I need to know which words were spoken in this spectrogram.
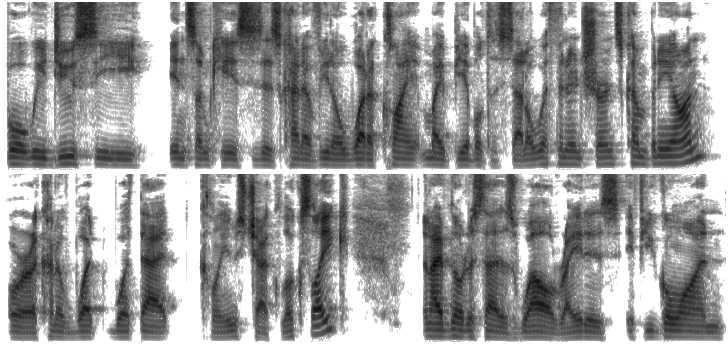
but what we do see in some cases is kind of you know what a client might be able to settle with an insurance company on, or kind of what what that claims check looks like and I've noticed that as well, right? Is if you go on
